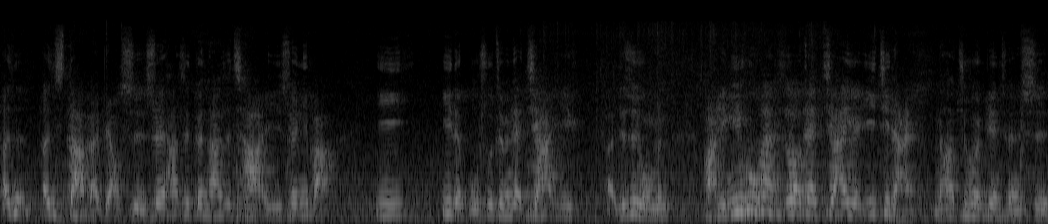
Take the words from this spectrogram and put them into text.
n n star 来表示，所以它是跟它是差一，所以你把一一的补数这边再加一，啊，就是我们把零一互换之后再加一个一进来，然后就会变成是。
